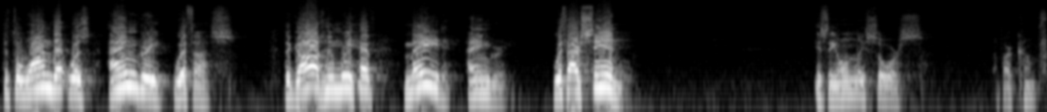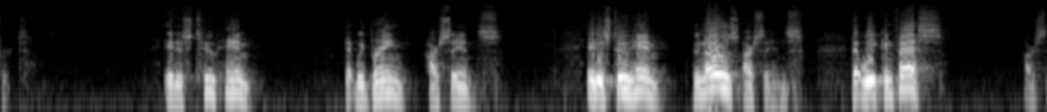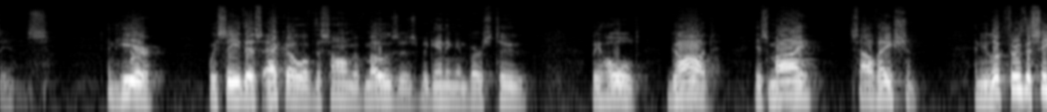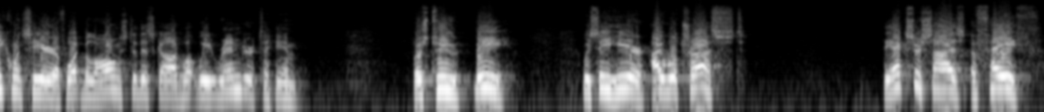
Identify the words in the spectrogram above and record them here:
that the one that was angry with us, the God whom we have made angry with our sin, is the only source of our comfort. It is to Him that we bring our sins. It is to Him who knows our sins that we confess our sins. And here we see this echo of the song of Moses beginning in verse 2 Behold, God is my salvation. And you look through the sequence here of what belongs to this God, what we render to Him. Verse 2b, we see here, I will trust. The exercise of faith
